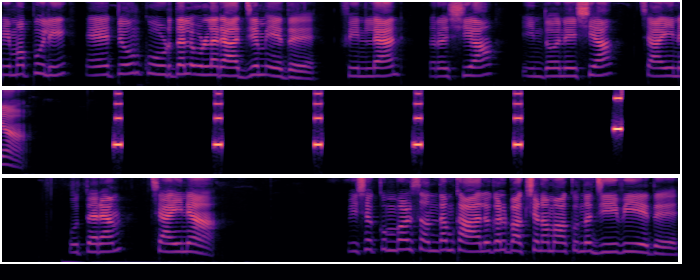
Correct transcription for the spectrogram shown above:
ഹിമപ്പുലി ഏറ്റവും കൂടുതൽ ഉള്ള രാജ്യം ഏത്? Finland Russia Indonesia China. ഉത്തരം ചൈന. വിശക്കുമ്പോൾ സ്വന്തം കാലുകൾ ഭക്ഷണമാക്കുന്ന ജീവി ഏത്?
